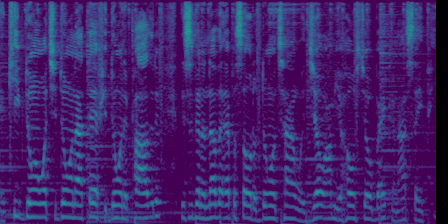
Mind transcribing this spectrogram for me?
and keep doing what you're doing out there if you're doing it positive. This has been another episode of Doing Time with Joe. I'm your host, Joe Baker, and I say peace.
